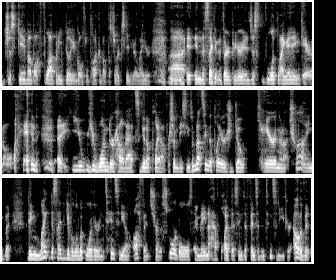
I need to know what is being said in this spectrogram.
just gave up a floppity billion goals. We'll talk about the Sharks game here later. Mm-hmm. Uh, in the second and third period, just looked like they didn't care at all. And uh, you you wonder how that's going to play out for some of these teams. I'm not saying the players don't care and they're not trying, but they might decide to give a little bit more of their intensity on offense, trying to score goals, and may not have quite that same defensive intensity if you're out of it.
